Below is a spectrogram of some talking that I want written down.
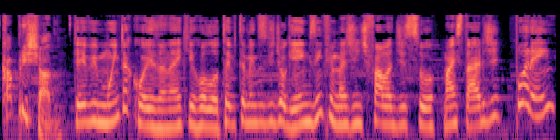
caprichado. Teve muita coisa, né, que rolou. Teve também dos videogames, enfim, mas a gente fala disso mais tarde. Porém,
